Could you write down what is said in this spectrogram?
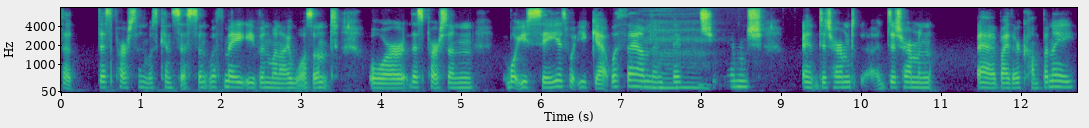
that this person was consistent with me even when I wasn't, or this person, what you see is what you get with them, mm. and they mm. change and determined determined uh, by their company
